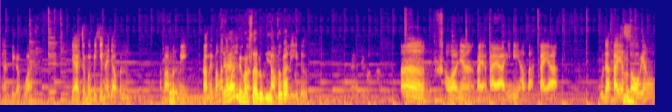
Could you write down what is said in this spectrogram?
yang di Kapuas ya coba bikin aja open apa open mic rame banget ya awalnya memang selalu gitu kali itu Eh, awalnya kayak kayak ini apa kayak udah kayak Hmm. show yang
